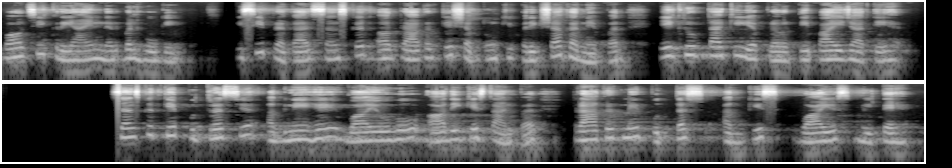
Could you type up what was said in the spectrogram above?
बहुत सी क्रियाएँ निर्बल हो गई। इसी प्रकार संस्कृत और प्राकृत के शब्दों की परीक्षा करने पर एक रूपता की यह प्रवृत्ति पाई जाती है। संस्कृत के पुत्रस्य अग्नेह वायो आदि के स्थान पर प्राकृत में पुत्रस अग्गिस, वायुस मिलते हैं।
